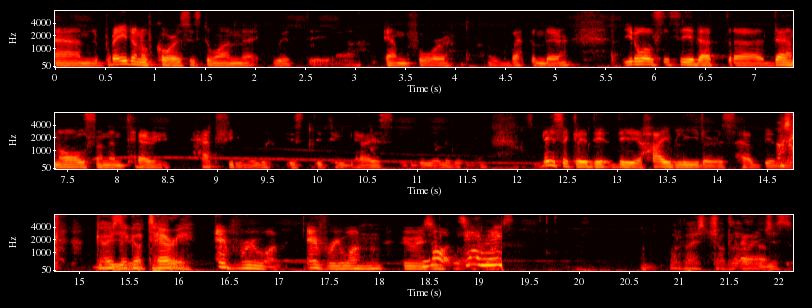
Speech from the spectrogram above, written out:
And Braden, of course, is the one with the uh, M4 weapon there. You also see that uh, Dan Olson and Terry Hatfield is the two guys in the living room. So basically, the, the hive leaders have been. Guys, they got Terry. Everyone, everyone who is Not Terry. to. What about his chocolate Um, oranges?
